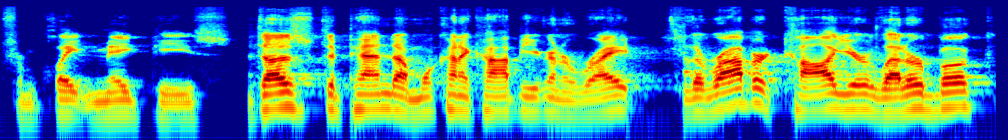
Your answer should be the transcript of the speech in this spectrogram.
from Clayton Makepeace. It does depend on what kind of copy you're going to write. The Robert Collier letter book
